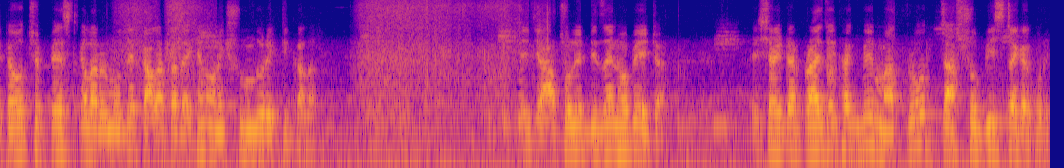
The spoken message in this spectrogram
এটা হচ্ছে পেস্ট কালারের মধ্যে কালারটা দেখেন, অনেক সুন্দর একটি কালার। এই যে আঁচলের ডিজাইন হবে এটা। এই শাড়িটার প্রাইসও থাকবে মাত্র চারশো বিশ টাকা করে।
